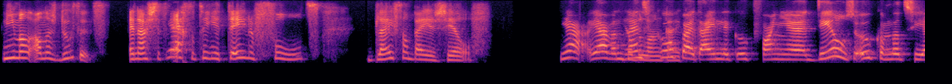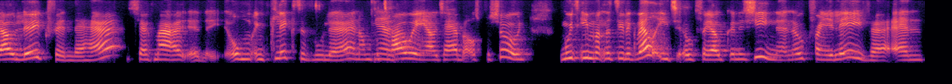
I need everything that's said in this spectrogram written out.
niemand anders doet het. En als je het echt tot in je tenen voelt, blijf dan bij jezelf. Ja, ja want mensen kopen uiteindelijk ook van je, deels ook omdat ze jou leuk vinden, hè? Zeg maar, eh, om een klik te voelen hè? en om vertrouwen in jou te hebben als persoon, moet iemand natuurlijk wel iets ook van jou kunnen zien en ook van je leven. En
